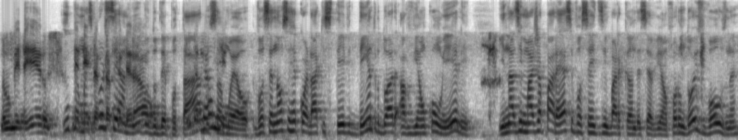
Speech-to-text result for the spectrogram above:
do Medeiros. Então, mas por ser Federal. amigo do é deputado. Samuel, você não se recordar que esteve dentro do avião com ele e nas imagens aparece vocês desembarcando desse avião. Foram dois voos, né?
